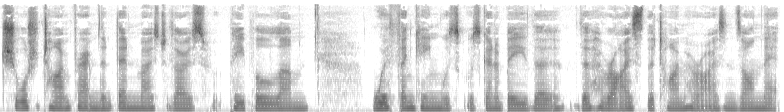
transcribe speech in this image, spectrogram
shorter time frame than, than most of those people um, were thinking was, was going to be the the horizon, the time horizons on that.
